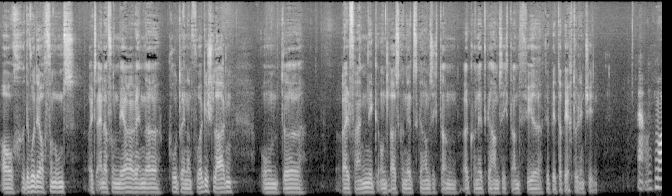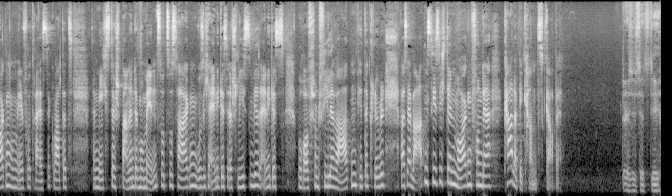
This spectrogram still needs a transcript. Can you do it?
auch, der wurde auch von uns als einer von mehreren äh, Co-Trainern vorgeschlagen und äh, Ralf Rangnick und Lars Konetzka haben sich dann, äh, Konetka haben sich dann für, für Peter Bechtold entschieden. Ja, und morgen um 11.30 Uhr wartet der nächste spannende Moment sozusagen, wo sich einiges erschließen wird, einiges, worauf schon viele warten. Peter Klöbel, was erwarten Sie sich denn morgen von der Kaderbekanntgabe? Das ist jetzt die,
